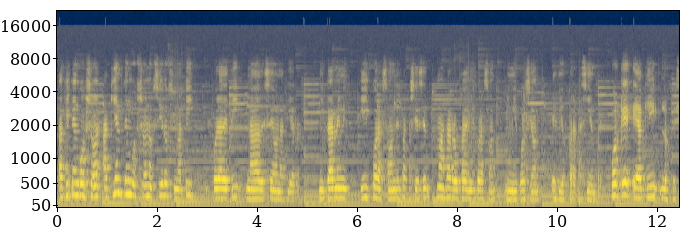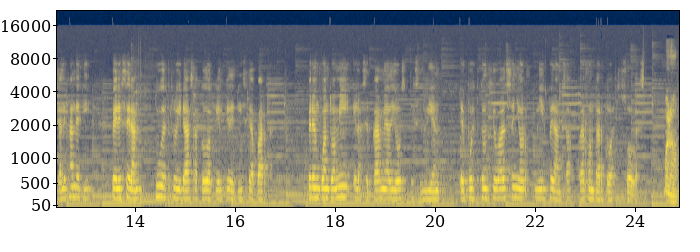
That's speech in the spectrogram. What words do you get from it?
Aquí tengo yo, ¿a quién tengo yo en los cielos sino a ti? Y fuera de ti nada deseo en la tierra. Mi carne y corazón desfallecen, mas la roca de mi corazón y mi porción es Dios para siempre. Porque he aquí los que se alejan de ti perecerán, tú destruirás a todo aquel que de ti se aparta. Pero en cuanto a mí, el acercarme a Dios es el bien. He puesto en Jehová el Señor mi esperanza para contar todas tus obras. Bueno,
